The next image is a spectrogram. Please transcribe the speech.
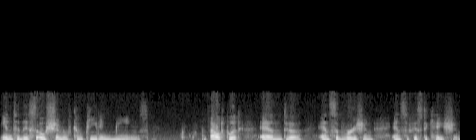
into this ocean of competing memes. Output and uh, and subversion and sophistication.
